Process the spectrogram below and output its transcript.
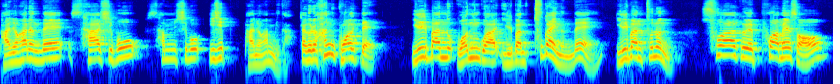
반영하는데 45, 35, 20 반영합니다. 자, 그리고 한국공학대 일반 원과 일반 투가 있는데 일반 투는 수학을 포함해서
